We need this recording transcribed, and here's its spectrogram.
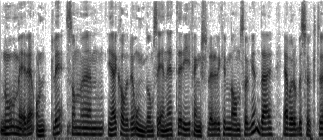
noe mer ordentlig som eh, jeg kaller det ungdomsenheter i fengsler eller kriminalomsorgen. Der jeg var og besøkte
